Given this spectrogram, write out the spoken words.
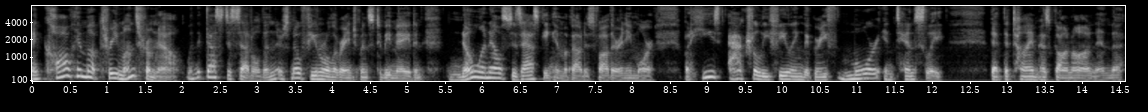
and call him up three months from now when the dust is settled and there's no funeral arrangements to be made and no one else is asking him about his father anymore. But he's actually feeling the grief more intensely that the time has gone on and the,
